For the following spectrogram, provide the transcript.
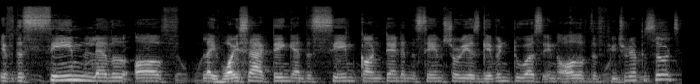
if the same level of like voice acting and the same content and the same story is given to us in all of the future episodes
